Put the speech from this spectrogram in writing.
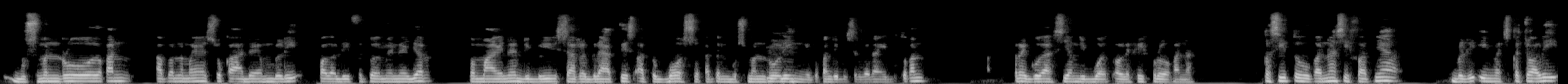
Busman rule kan apa namanya suka ada yang beli kalau di Football Manager pemainnya dibeli secara gratis atau bos suka Busman ruling gitu kan di Bundesliga. Nah, itu kan regulasi yang dibuat oleh FIFPro karena ke situ karena sifatnya beli image kecuali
